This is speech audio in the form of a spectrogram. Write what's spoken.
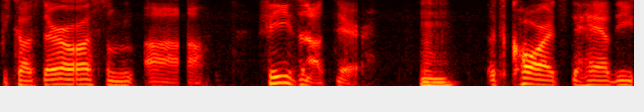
because there are some uh, fees out there. Mm-hmm. It's cards to have these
